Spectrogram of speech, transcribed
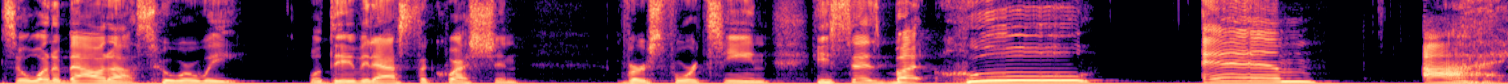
So what about us? Who are we? Well, David asked the question, verse 14. He says, But who am I?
